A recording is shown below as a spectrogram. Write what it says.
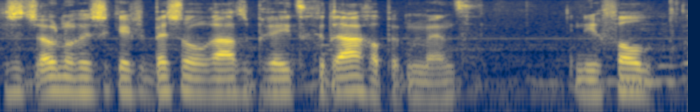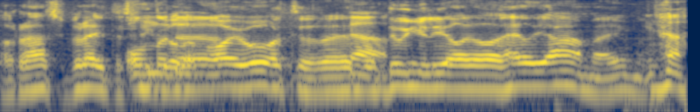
Dus het is ook nog eens een keertje best wel raadsbreed gedragen op dit moment. In ieder geval Oh, Raadsbreed, dat vind ik onder wel een mooi woord. Daar, eh, Ja. daar doen jullie al een heel jaar mee. Maar. Ja.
